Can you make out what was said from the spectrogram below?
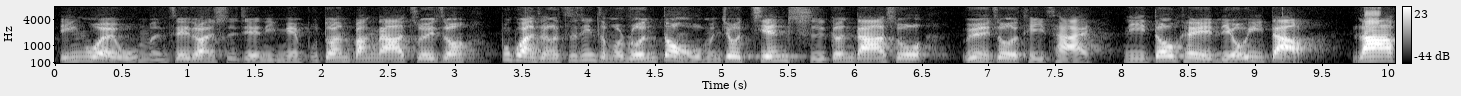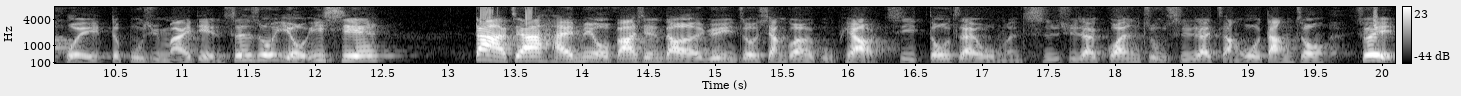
因为我们这段时间里面不断帮大家追踪，不管整个资金怎么轮动，我们就坚持跟大家说元宇宙的题材，你都可以留意到拉回的布局买点，甚至说有一些。大家还没有发现到的元宇宙相关的股票，其实都在我们持续在关注、持续在掌握当中。所以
